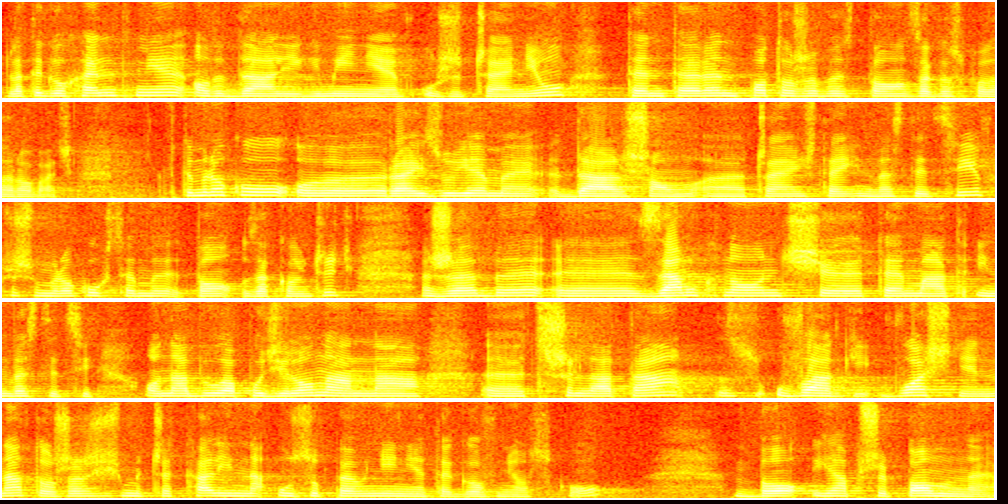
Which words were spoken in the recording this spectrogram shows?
dlatego chętnie oddali gminie w użyczeniu ten teren po to, żeby to zagospodarować. W tym roku e, realizujemy dalszą e, część tej inwestycji. W przyszłym roku chcemy to zakończyć, żeby zamknąć temat inwestycji. Ona była podzielona na e, trzy lata z uwagi właśnie na to, żeśmy czekali na uzupełnienie tego wniosku, bo ja przypomnę,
